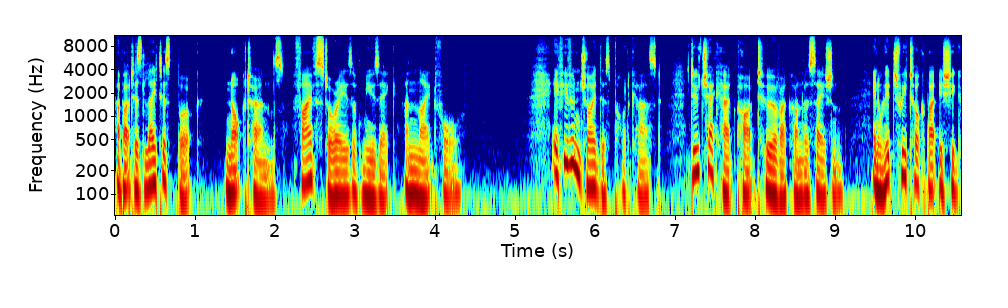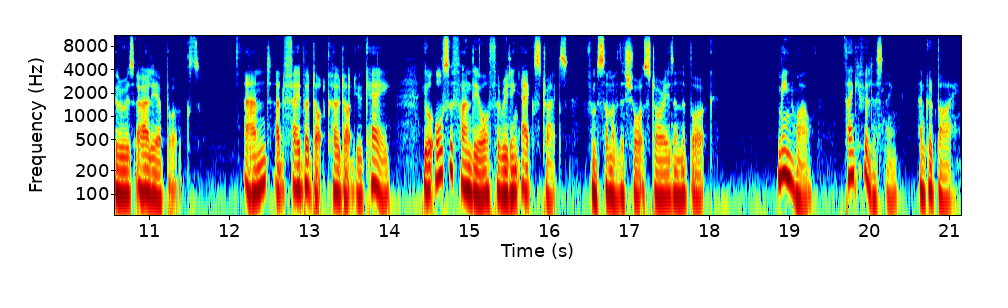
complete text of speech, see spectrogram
about his latest book, Nocturnes Five Stories of Music and Nightfall. If you've enjoyed this podcast, do check out part two of our conversation, in which we talk about Ishiguro's earlier books. And at faber.co.uk, you'll also find the author reading extracts from some of the short stories in the book. Meanwhile, thank you for listening and goodbye.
